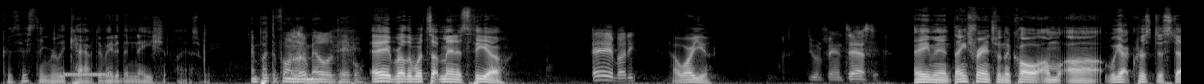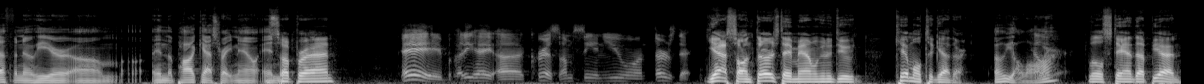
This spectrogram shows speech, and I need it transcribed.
Because this thing really captivated the nation last week. And put the phone Hello? in the middle of the table. Hey, brother, what's up, man? It's Theo. Hey, buddy. How are you? Doing fantastic. Hey, man, thanks for answering the call. Um, uh, we got Chris DiStefano here um, in the podcast right now. And what's up, Brad? Hey, buddy. Hey, uh, Chris, I'm seeing you on Thursday. Yes, on Thursday, man. We're going to do Kimmel together. Oh, y'all are? Little stand up, yeah. We'll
